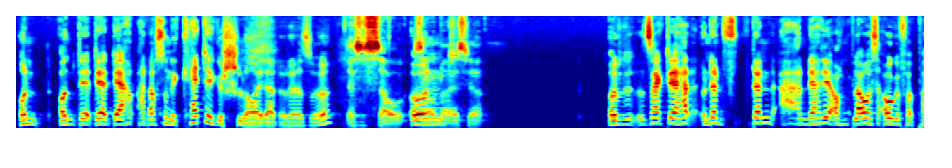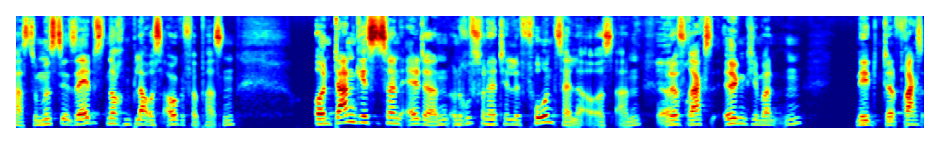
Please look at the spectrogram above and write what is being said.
und, und der, der, der hat auch so eine Kette geschleudert oder so. das ist sau, sau Und- nice, ja. Und sagt er hat und dann dann ah, der hat dir auch ein blaues Auge verpasst. Du musst dir selbst noch ein blaues Auge verpassen. Und dann gehst du zu deinen Eltern und rufst von der Telefonzelle aus an Ja. oder fragst irgendjemanden, nee, da fragst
